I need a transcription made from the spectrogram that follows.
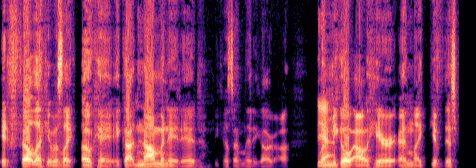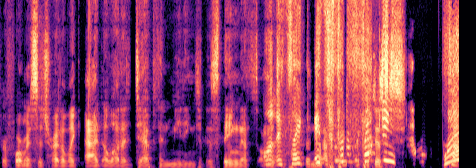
it felt like it was like, okay, it got nominated because I'm Lady Gaga. Let Yeah. me go out here and like give this performance to try to like add a lot of depth and meaning to this thing that's on. Well, it's like it's for. Like, it fucking just- So- fun.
